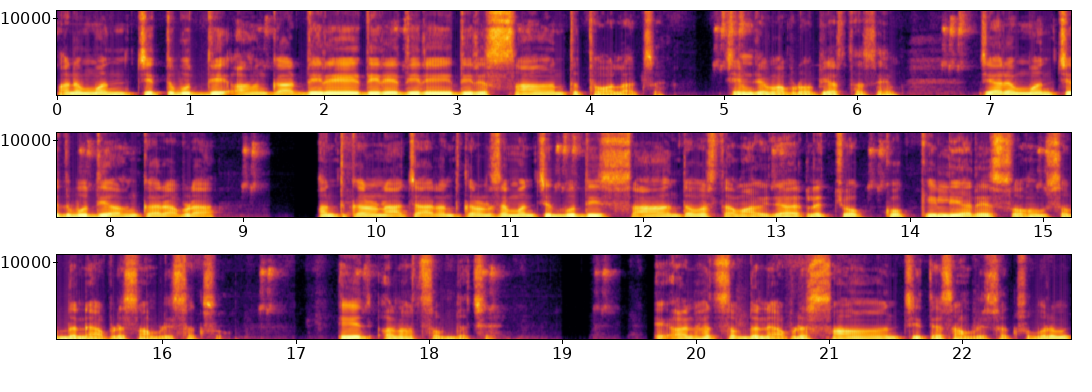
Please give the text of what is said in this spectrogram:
અને મન, ચિત્ત, બુદ્ધિ, અહંકાર ધીરે ધીરે ધીરે ધીરે શાંત થવા લાગશે. જેમ જેમ આપણો અભ્યાસ થશે એમ. જ્યારે મન, ચિત્ત, બુદ્ધિ, અહંકાર આપણા અંતકરણ આ ચાર અંતકરણ છે મનચિત બુદ્ધિ શાંત અવસ્થામાં આવી જાય એટલે ચોખ્ખો ક્લિયર એ સોહમ શબ્દને આપણે સાંભળી શકશું. એ જ અનહદ શબ્દ છે. એ અનહદ શબ્દને આપણે શાંત ચિત્તે સાંભળી શકશું, બરાબર?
